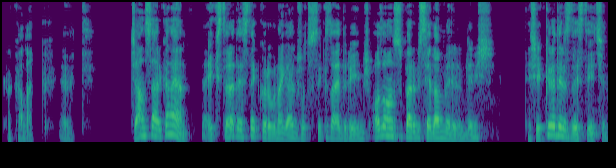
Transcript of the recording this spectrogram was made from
Kakalak. Evet. Can Serkan Ayan. Ekstra destek grubuna gelmiş 38 aydır üyeymiş. O zaman süper bir selam verelim demiş. Teşekkür ederiz desteği için.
